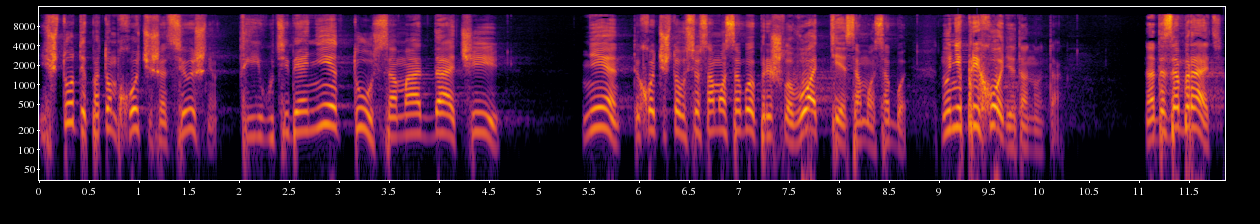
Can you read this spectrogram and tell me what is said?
И что ты потом хочешь от Всевышнего? Ты, у тебя нету самоотдачи. Нет, ты хочешь, чтобы все само собой пришло. Вот те само собой. Но не приходит оно так. Надо забрать.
